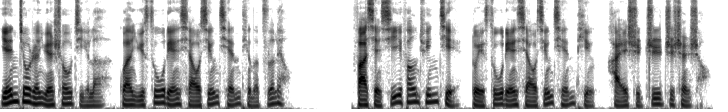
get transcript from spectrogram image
研究人员收集了关于苏联小型潜艇的资料。发现西方军界对苏联小型潜艇还是知之甚少。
